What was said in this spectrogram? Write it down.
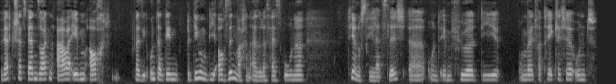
wertgeschätzt werden sollten, aber eben auch quasi unter den Bedingungen, die auch Sinn machen. Also das heißt ohne Tierindustrie letztlich äh, und eben für die umweltverträgliche und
